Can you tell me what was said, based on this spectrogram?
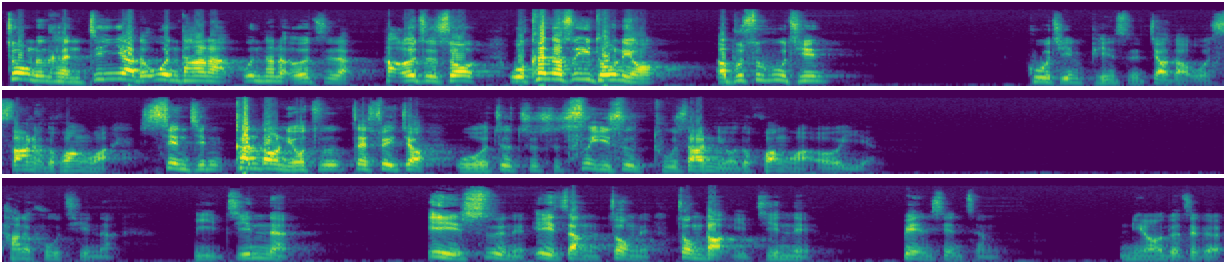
众人很惊讶的问他呢，问他的儿子了，他儿子说：“我看到是一头牛，而不是父亲。父亲平时教导我杀牛的方法，现今看到牛只在睡觉，我这只是试一试屠杀牛的方法而已啊。”他的父亲呢，已经呢，业势呢，业障重呢，重到已经呢，变现成牛的这个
